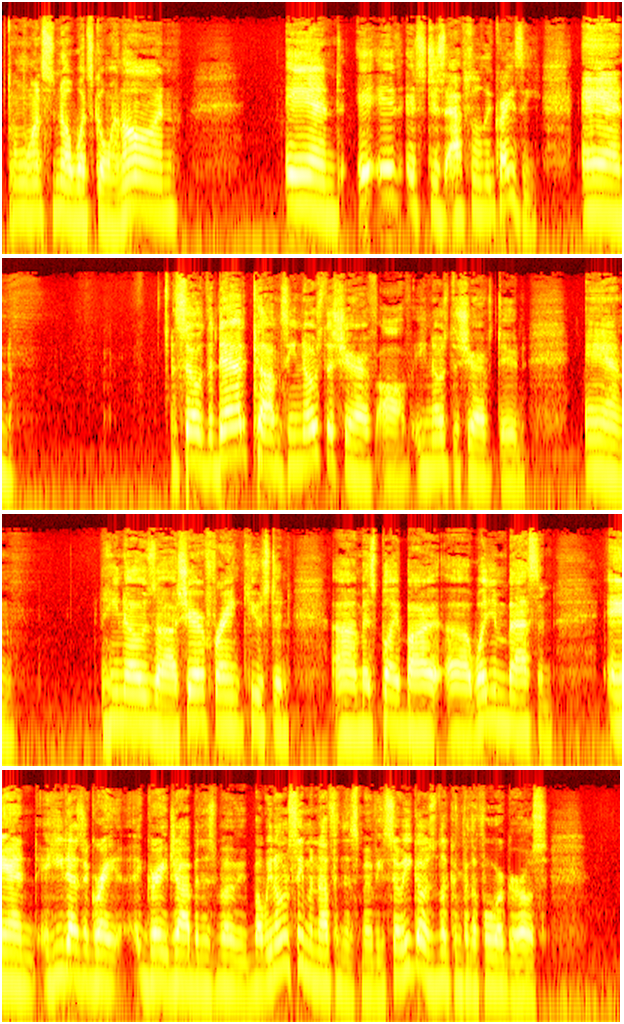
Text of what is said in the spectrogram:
wants to know what's going on. And it, it it's just absolutely crazy. And so the dad comes, he knows the sheriff off, he knows the sheriff dude, and he knows uh, Sheriff Frank Huston um, is played by uh, William Bassett, and he does a great great job in this movie. But we don't see him enough in this movie, so he goes looking for the four girls,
